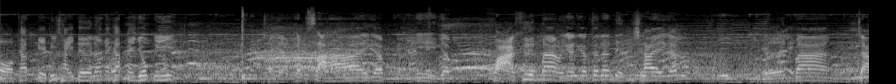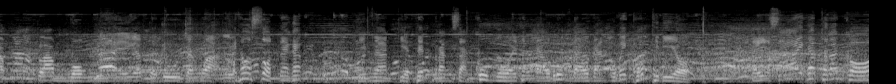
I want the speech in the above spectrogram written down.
ออกครับเดชพิชัยเดินแล้วนะครับในยกนี้ขยับกับซ้ายครับนี่ครับขวาขึ้นมาเหมือนกันครับทางด้านเดชพิชัยครับ เดินบ้าง จับปล้ำวงในครับแต่ดูจังหวะถ่ายทอดสดนะครับทีมงานเกียรติเพชรรังสรรค์คู่มวยทั้งดาวรุ่งดาวดังเอาไว้ครบทีเดียวเตะซ้ายครับทางด้านของ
